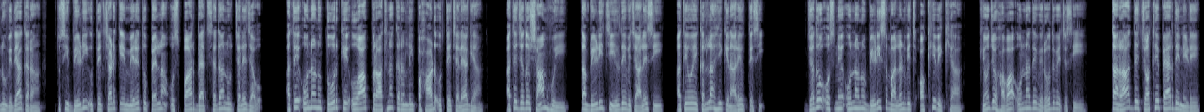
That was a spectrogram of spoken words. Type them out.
ਨੂੰ ਵਿਦਿਆ ਕਰਾਂ, ਤੁਸੀਂ ਬੇੜੀ ਉੱਤੇ ਚੜ ਕੇ ਮੇਰੇ ਤੋਂ ਪਹਿਲਾਂ ਉਸ ਪਾਰ ਬੈਤਸੈਦਾ ਨੂੰ ਚਲੇ ਜਾਵੋ ਅਤੇ ਉਹਨਾਂ ਨੂੰ ਤੋਰ ਕੇ ਉਹ ਆਪ ਪ੍ਰਾਰਥਨਾ ਕਰਨ ਲਈ ਪਹਾੜ ਉੱਤੇ ਚਲਿਆ ਗਿਆ। ਅਤੇ ਜਦੋਂ ਸ਼ਾਮ ਹੋਈ, ਤਾਂ ਬੇੜੀ ਝੀਲ ਦੇ ਵਿਚਾਲੇ ਸੀ ਅਤੇ ਉਹ ਇਕੱਲਾ ਹੀ ਕਿਨਾਰੇ ਉੱਤੇ ਸੀ। ਜਦੋਂ ਉਸਨੇ ਉਹਨਾਂ ਨੂੰ ਬੇੜੀ ਸੰਭਾਲਣ ਵਿੱਚ ਔਖੇ ਵੇਖਿਆ, ਕਿਉਂ ਜੋ ਹਵਾ ਉਹਨਾਂ ਦੇ ਵਿਰੋਧ ਵਿੱਚ ਸੀ, ਤਾਂ ਰਾਤ ਦੇ ਚੌਥੇ ਪੈਰ ਦੇ ਨੇੜੇ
